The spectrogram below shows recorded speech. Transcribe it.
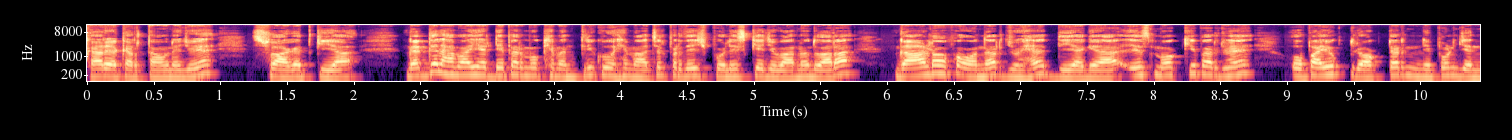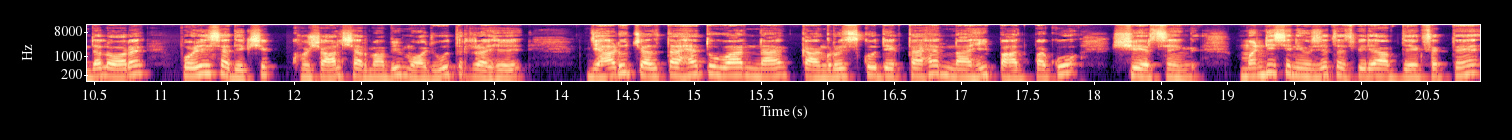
कार्यकर्ताओं ने जो है स्वागत किया। गग्गल हवाई अड्डे पर मुख्यमंत्री को हिमाचल प्रदेश पुलिस के जवानों द्वारा गार्ड ऑफ़ ऑनर जो है दिया गया। इस मौके पर जो है उपायुक्त डॉक्टर निपुण जिंदल और पुलिस अधीक्षक खुशाल शर्मा भी मौजूद रहे। झाड़ू चलता है तो वह ना कांग्रेस को देखता है, ना ही भाजपा को। शेर सिंह, मंडी से न्यूज़ तस्वीरें आप देख सकते हैं।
